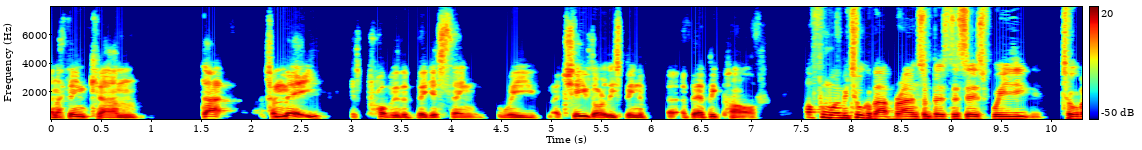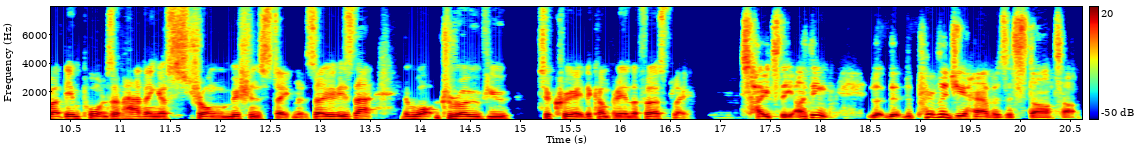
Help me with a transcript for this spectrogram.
And I think um, that, for me, is probably the biggest thing we've achieved, or at least been a, a, a big part of often when we talk about brands and businesses, we talk about the importance of having a strong mission statement. So, is that what drove you to create the company in the first place? Totally. I think the, the privilege you have as a startup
